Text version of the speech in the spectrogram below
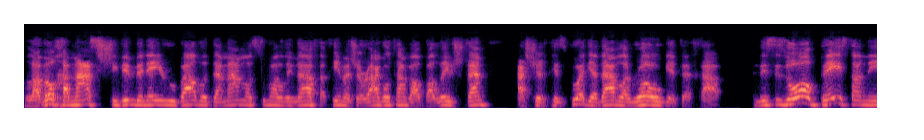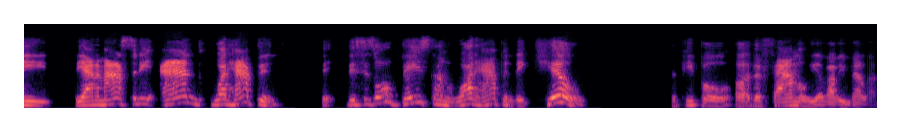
Lavo Hamas Shivim Bnei Rubal v'Damam Lasum Al Vimach Achim Asher Ragotam Val Balev Shchem Asher Chizku Ad Yadav LaRog Et Echav. And this is all based on the the animosity and what happened. This is all based on what happened. They killed the people, uh, the family of Avimelech.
